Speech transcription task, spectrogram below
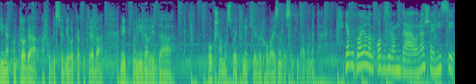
i nakon toga, ako bi sve bilo kako treba, mi bi planirali da pokušamo osvojiti neki od vrhova iznad 8000 metara. Ja bih voljela, obzirom da u našoj emisiji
